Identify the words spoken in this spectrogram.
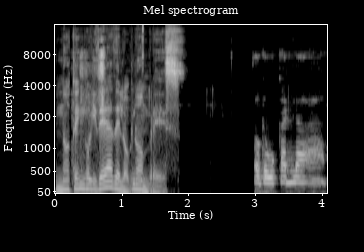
No tengo idea de los nombres. Tengo que buscarla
